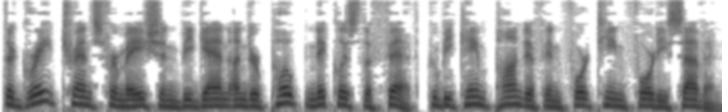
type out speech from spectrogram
The Great Transformation began under Pope Nicholas V, who became pontiff in 1447.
